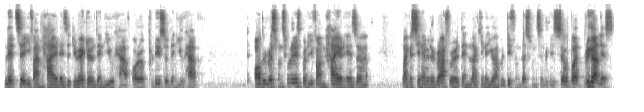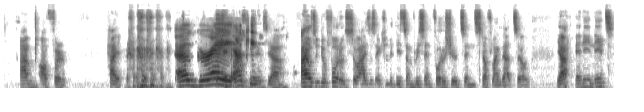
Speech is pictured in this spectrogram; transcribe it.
let's say if i'm hired as a director then you have or a producer then you have other responsibilities. But if i'm hired as a like a cinematographer then like you know you have a different responsibilities. So but regardless i'm up for hire. Oh, great. I'll keep yeah. I also do photos, so I just actually did some recent photo shoots and stuff like that. So, yeah, any needs,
